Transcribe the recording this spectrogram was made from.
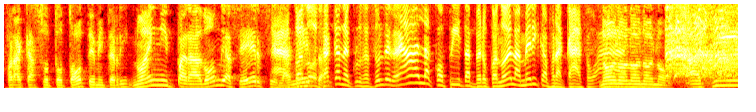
Fracaso totote, mi Terry. No hay ni para dónde hacerse, Ah, la cuando neta. sacan el Cruz Azul de ah, la copita, pero cuando es el América fracaso. No, ah. no, no, no, no. Aquí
